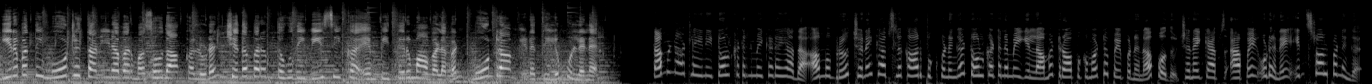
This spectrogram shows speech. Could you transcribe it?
இருபத்தி மூன்று தனிநபர் மசோதாக்களுடன் சிதம்பரம் தொகுதி விசிக எம்பி திருமாவளவன் மூன்றாம் இடத்திலும் உள்ளனர். தமிழ்நாட்டில் இனி டோல் கட்டணமே கிடையாது. ஆமா ப்ரோ சென்னை கேப்ஸ்ல கார் புக் பண்ணுங்க. டோல் கட்டணமே இல்லாம டிராப்புக்கு மட்டும் பே பண்ணுனா போதும். சென்னை கேப்ஸ் ஆப்பை உடனே இன்ஸ்டால் பண்ணுங்க.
